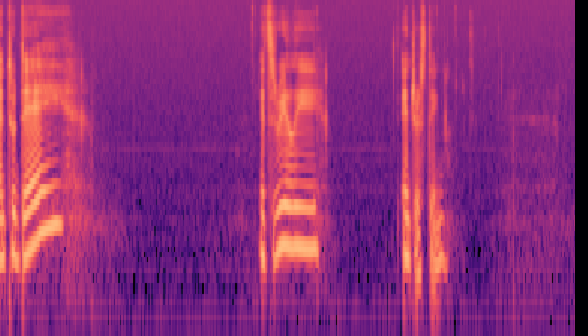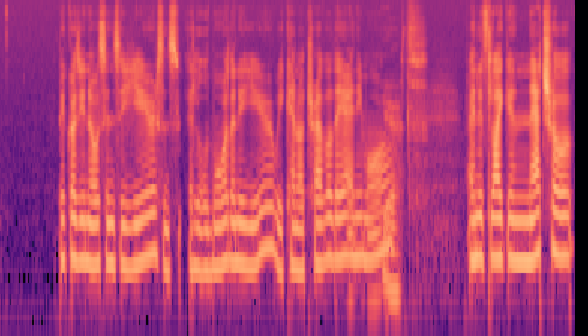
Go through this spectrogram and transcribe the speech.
And today, it's really interesting. Because, you know, since a year, since a little more than a year, we cannot travel there anymore. Yes. And it's like a natural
